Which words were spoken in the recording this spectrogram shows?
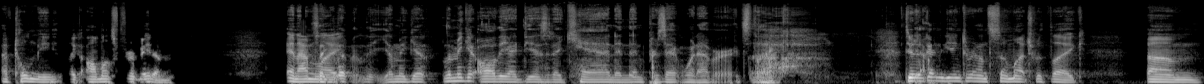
have told me like almost verbatim and i'm like, like, let, me, let me get let me get all the ideas that I can and then present whatever. It's like dude Yeah. i've gotten yanked around so much with like um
